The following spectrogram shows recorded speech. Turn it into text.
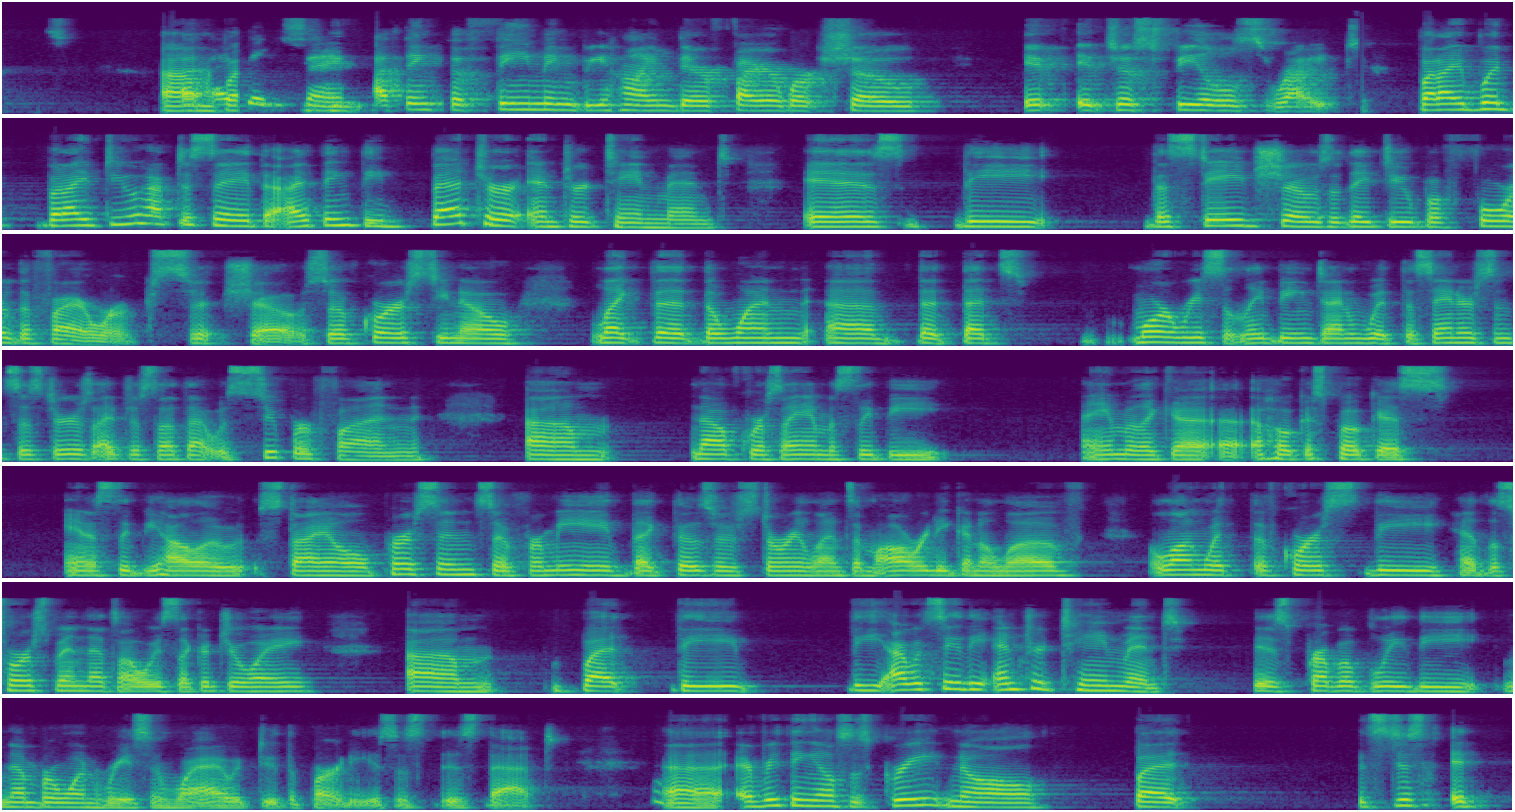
Um, I, I but feel the same. I think the theming behind their fireworks show it it just feels right. but I would, but I do have to say that I think the better entertainment is the the stage shows that they do before the fireworks show. So of course, you know, like the the one uh, that that's more recently being done with the Sanderson sisters. I just thought that was super fun. Um, now, of course, I am a sleepy, I am like a, a hocus pocus and a sleepy hollow style person. So for me, like those are storylines I'm already going to love along with of course the headless horseman that's always like a joy um but the the i would say the entertainment is probably the number one reason why i would do the parties is is that uh everything else is great and all but it's just it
